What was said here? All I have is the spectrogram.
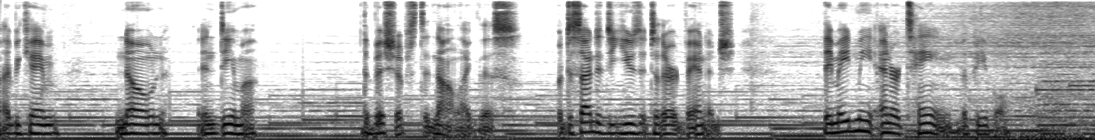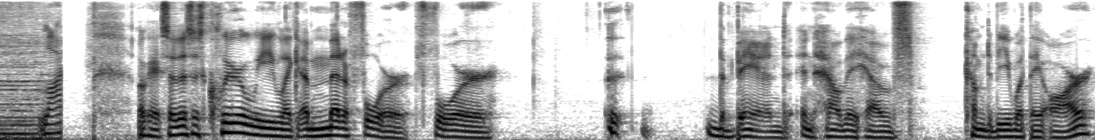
I became known in Dema. The bishops did not like this, but decided to use it to their advantage. They made me entertain the people. Lie Okay, so this is clearly like a metaphor for uh, the band and how they have come to be what they are.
